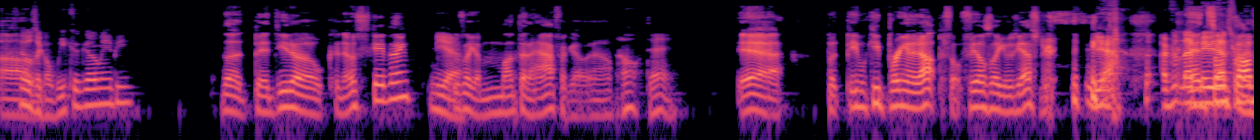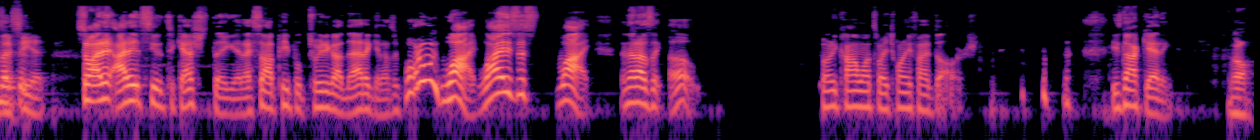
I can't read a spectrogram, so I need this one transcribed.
Um, it was like a week ago, maybe. the Bandito Konosuke thing. Yeah, it was like a month and a half ago now. oh dang. Yeah. but people keep bringing it up, so it feels like it was yesterday. yeah, I feel that maybe that's I see it. So I didn't I didn't see the Takeshi thing, and I saw people tweeting on that again. I was like, "What are we? Why? Why is this? Why?" And then I was like, "Oh, Tony Khan wants my twenty five dollars. He's not getting." Well,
